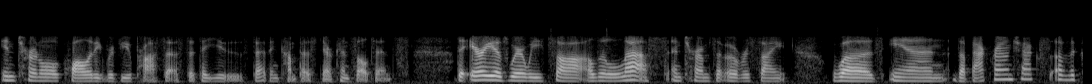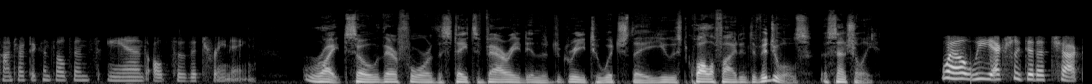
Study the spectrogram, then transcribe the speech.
internal quality review process that they used that encompassed their consultants. The areas where we saw a little less in terms of oversight was in the background checks of the contracted consultants and also the training. Right. So, therefore, the states varied in the degree to which they used qualified individuals, essentially. Well, we actually did a check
